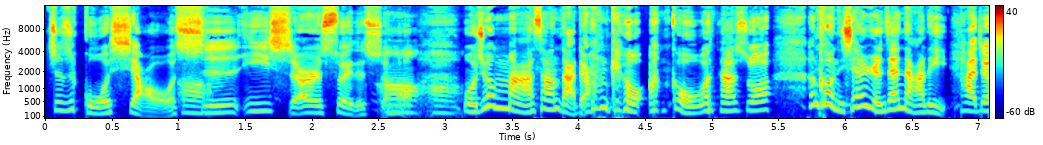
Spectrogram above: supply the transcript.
就是国小十一十二岁的时候。哦我就马上打电话给我 uncle，我问他说：“uncle，你现在人在哪里？”他就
